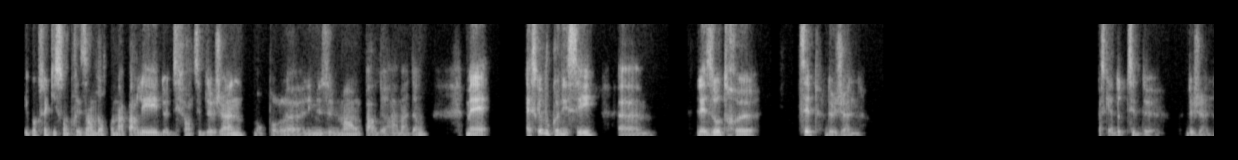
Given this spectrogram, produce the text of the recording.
Et pour ceux qui sont présents, donc on a parlé de différents types de jeûnes. Bon, pour les musulmans, on parle de ramadan. Mais est-ce que vous connaissez euh, les autres types de jeûnes? Parce qu'il y a d'autres types de, de jeûnes.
